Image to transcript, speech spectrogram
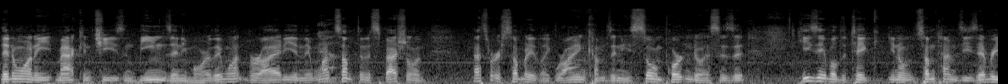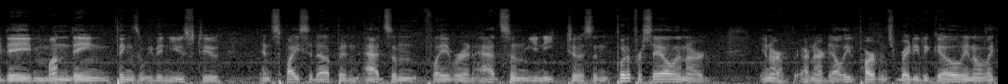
They don't want to eat mac and cheese and beans anymore. They want variety and they want Yeah. something special. And that's where somebody like Ryan comes in. He's so important to us. Is that he's able to take you know sometimes these everyday mundane things that we've been used to and spice it up and add some flavor and add some unique to us and put it for sale in our in our in our deli departments ready to go. You know, like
